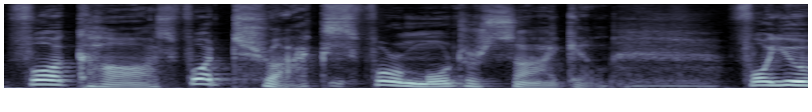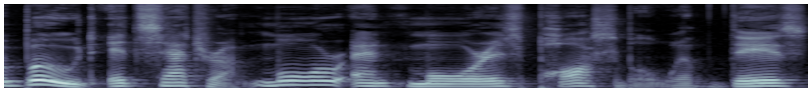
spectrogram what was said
for cars, for trucks, for motorcycle, for your boat, etc. More and more is possible with this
